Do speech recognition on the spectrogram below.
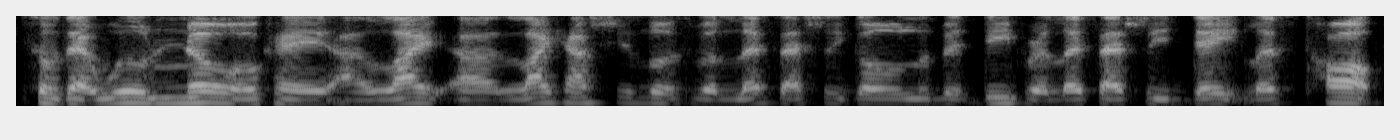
so that we'll know. Okay, I like I like how she looks, but let's actually go a little bit deeper. Let's actually date. Let's talk.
